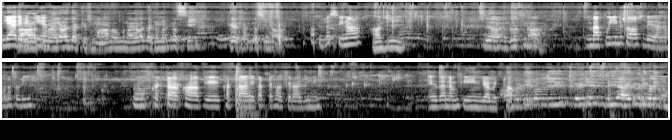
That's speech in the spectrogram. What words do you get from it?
ਲਿਆ ਦੇ ਹਾਲ ਵਿੱਚ ਤੇ ਮੈਂ ਲਾਉਣਾ ਚੱਕ ਕੇ ਸਮਾਨ ਉਹ ਬਣਾ ਲੈਣਾ ਚੱਕ ਮੈਂ ਲੱਸੀ ਫਿਰ ਖਾ ਲੱਸੀ ਨਾਲ। ਲੱਸੀ ਨਾਲ? ਹਾਂਜੀ। ਜਾਂ ਲੱਸੀ ਨਾਲ। ਬਾਪੂ ਜੀ ਨੂੰ ਸੌਸ ਦੇ ਦਾਂਗਾ ਨਾ ਥੋੜੀ ਜਿਹੀ। ਖੱਟਾ ਖਾ ਕੇ ਖੱਟਾ ਇਹ ਘੱਟ ਖਾ ਕੇ ਰਾਜੀ ਨੇ। ਇਹਦਾ ਨਮਕੀਨ ਜਾਂ ਮਿੱਠਾ। ਵੱਡੀ ਬੋਤਲ ਜੀ ਕਿਹੜੀ ਜੀ ਦੀ ਆ ਹੈ ਕਿ ਵੱਡੀ ਵੱਡੀ ਕਿਉਂ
